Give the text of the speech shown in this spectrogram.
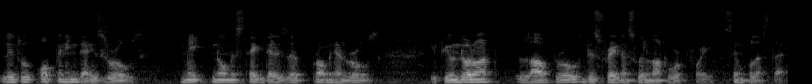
little opening that is rose. Make no mistake, there is a prominent rose. If you do not love rose, this fragrance will not work for you. Simple as that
